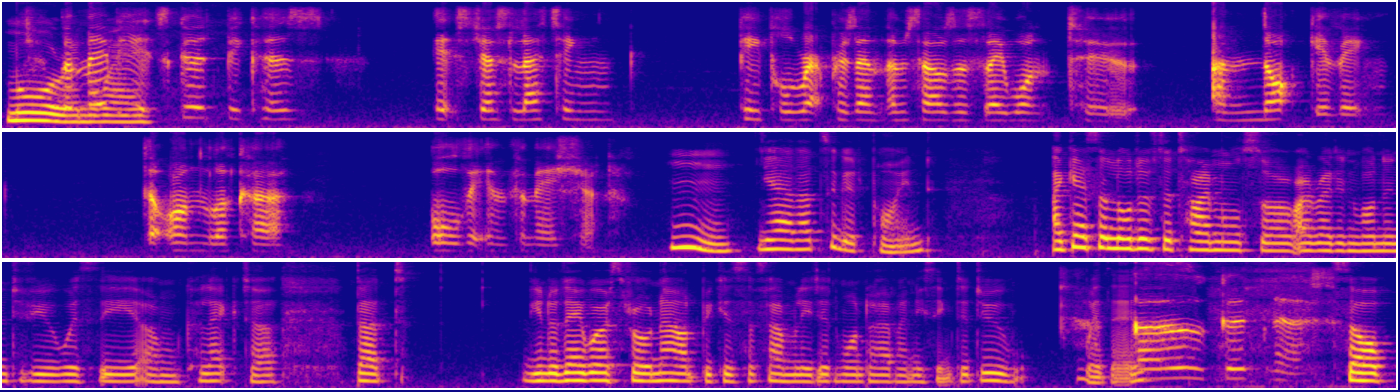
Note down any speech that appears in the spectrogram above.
more But maybe it's good because it's just letting people represent themselves as they want to and not giving the onlooker all the information. Hmm. Yeah, that's a good point. I guess a lot of the time, also, I read in one interview with the um, collector that you know they were thrown out because the family didn't want to have anything to do with it. Oh, goodness. So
